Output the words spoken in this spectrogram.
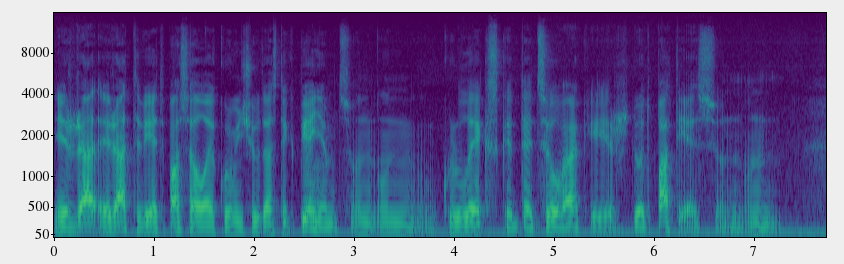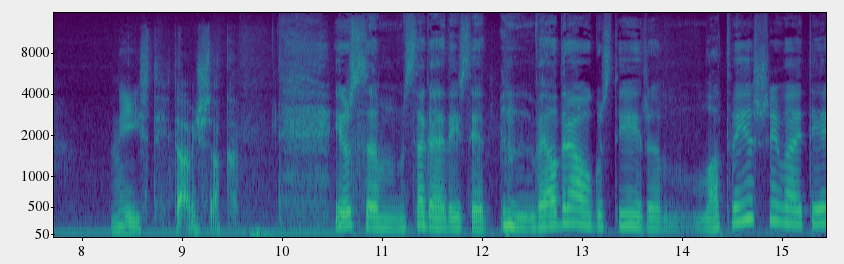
ir, ir reta vieta pasaulē, kur viņš jūtas tik pieņemts un, un kur liekas, ka tie cilvēki ir ļoti patiesi un, un, un īsti. Tā viņš saka. Jūs um, sagaidīsiet vēl draugus, tie ir um, latvieši vai tie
